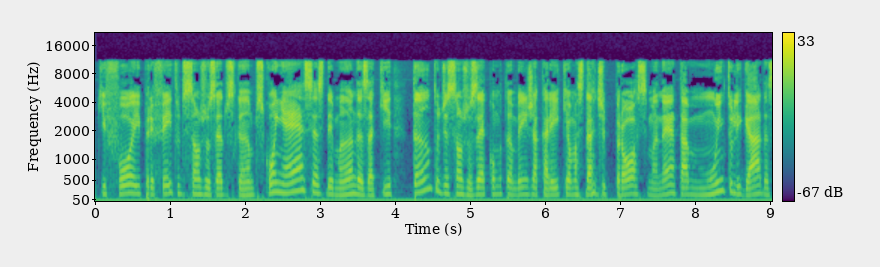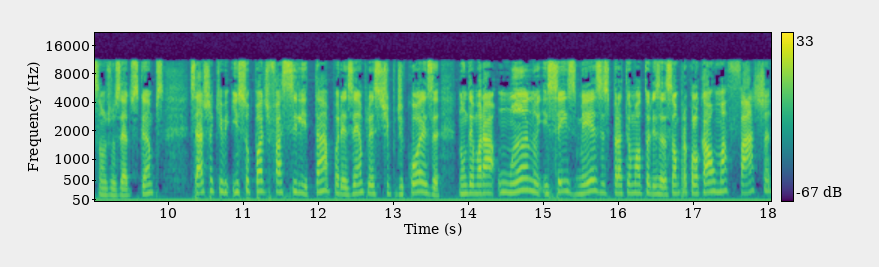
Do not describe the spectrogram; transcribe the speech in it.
que foi prefeito de São José dos Campos, conhece as demandas aqui, tanto de São José como também Jacareí, que é uma cidade próxima, né? Está muito ligada a São José dos Campos. Você acha que isso pode facilitar, por exemplo, esse tipo de coisa? Não demorar um ano e seis meses para ter uma autorização para colocar uma faixa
